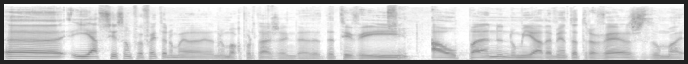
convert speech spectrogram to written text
eh, e a associação foi feita numa, numa reportagem da, da TVI ao PAN, nomeadamente através de uma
